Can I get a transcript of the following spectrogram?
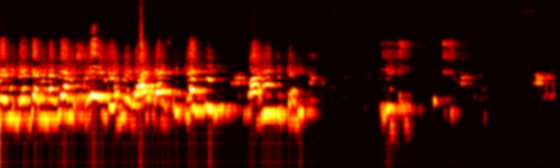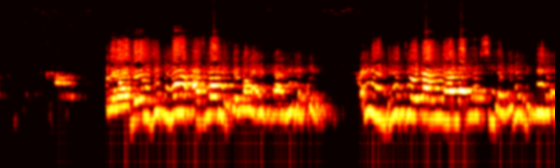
یہ بدل مگر شعر ہمیں رات اس کم بھی وہاں کم روایت جو ما أصلا زمان اسلام نہیں ہے بیچ ہوتا ہم ہمارے ایک شیء نہیں ہے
